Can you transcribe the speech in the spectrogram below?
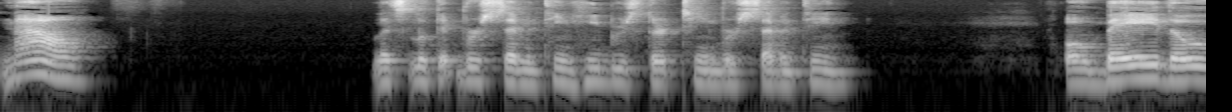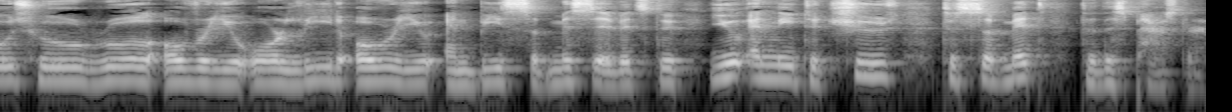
Now, let's look at verse 17, Hebrews 13, verse 17. Obey those who rule over you or lead over you and be submissive. It's to you and me to choose to submit to this pastor.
